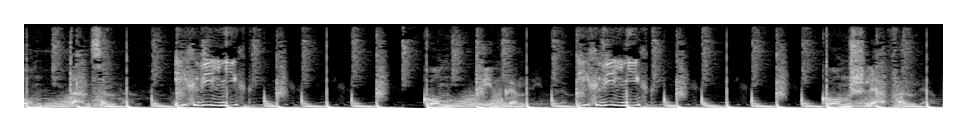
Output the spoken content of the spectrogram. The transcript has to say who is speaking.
Speaker 1: Ком танцен.
Speaker 2: Их виль.
Speaker 1: Ком тринкен.
Speaker 2: Их виль нихт.
Speaker 1: Ком шляфен.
